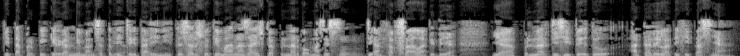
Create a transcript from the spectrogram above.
kita berpikir kan memang seperti yeah. cerita ini terus harus bagaimana saya sudah benar kok masih mm -mm. dianggap salah gitu ya ya benar di situ itu ada relativitasnya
